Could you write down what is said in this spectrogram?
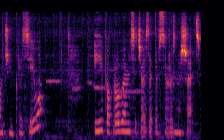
Очень красиво. И попробуем сейчас это все размешать.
